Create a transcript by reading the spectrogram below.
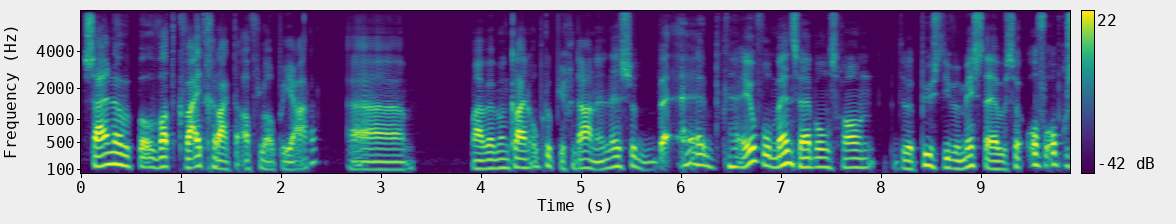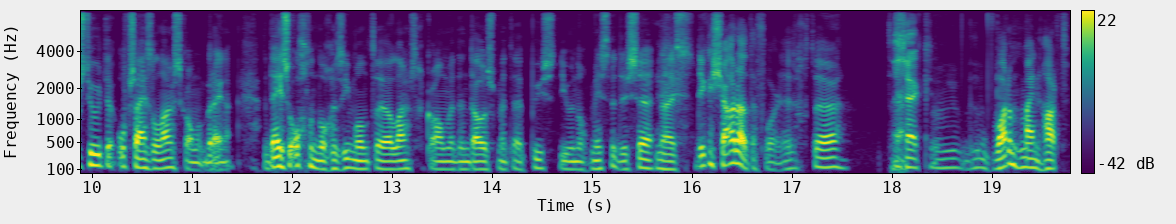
zijn we wat kwijtgeraakt de afgelopen jaren. Maar we hebben een klein oproepje gedaan. En dus heel veel mensen hebben ons gewoon de puus die we misten, hebben ze of opgestuurd of zijn ze langs komen brengen. Deze ochtend nog is iemand langsgekomen met een doos met de puus die we nog misten. Dus Nice. dikke shout-out daarvoor. Dat is echt, gek. warmt mijn hart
